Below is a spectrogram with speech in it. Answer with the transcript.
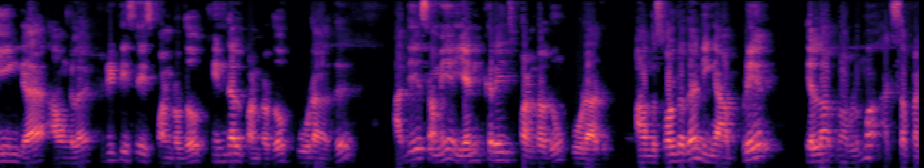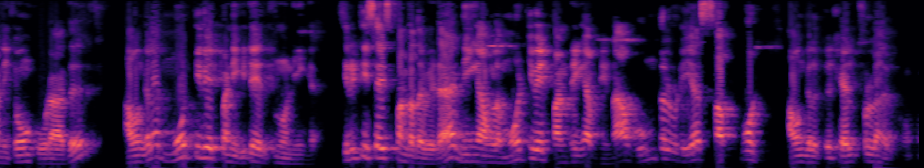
நீங்க அவங்கள கிரிட்டிசைஸ் பண்றதோ கிண்டல் பண்றதோ கூடாது. அதே சமயம் என்கரேஜ் பண்றதும் கூடாது. அவங்க சொல்றத நீங்க அப்படியே எல்லா ப்ராப்ளமும் அக்செப்ட் பண்ணிக்கவும் கூடாது. அவங்கள மோட்டிவேட் பண்ணிக்கிட்டே இருக்கணும் நீங்க. கிரிட்டிசைஸ் பண்றதை விட நீங்க அவங்கள மோட்டிவேட் பண்றீங்க அப்படின்னா உங்களுடைய சப்போர்ட் அவங்களுக்கு ஹெல்ப்ஃபுல்லா இருக்கும்.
